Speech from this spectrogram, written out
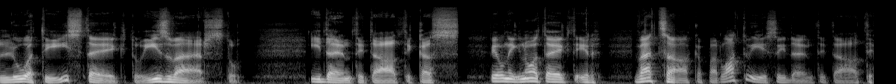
ļoti izteiktu, izvērstu identitāti, kas pilnīgi noteikti ir vecāka par Latvijas identitāti,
